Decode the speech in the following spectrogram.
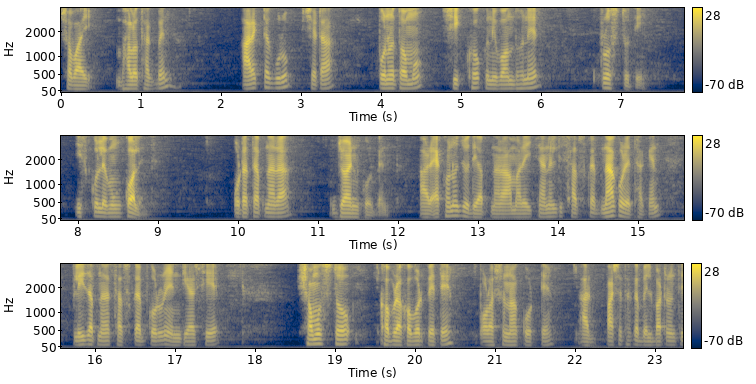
সবাই ভালো থাকবেন। আরেকটা গ্রুপ সেটা পনেরোতম শিক্ষক নিবন্ধনের প্রস্তুতি, স্কুল এবং কলেজ ওটাতে আপনারা জয়েন করবেন। আর এখনও যদি আপনারা আমার এই চ্যানেলটি সাবস্ক্রাইব না করে থাকেন প্লিজ আপনারা সাবস্ক্রাইব করুন এনটিআরসি সমস্ত খবরাখবর পেতে, পড়াশোনা করতে, আর পাশে থাকা বেল বাটনটি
